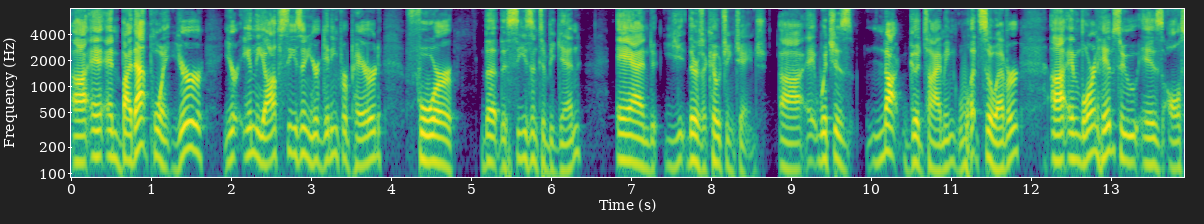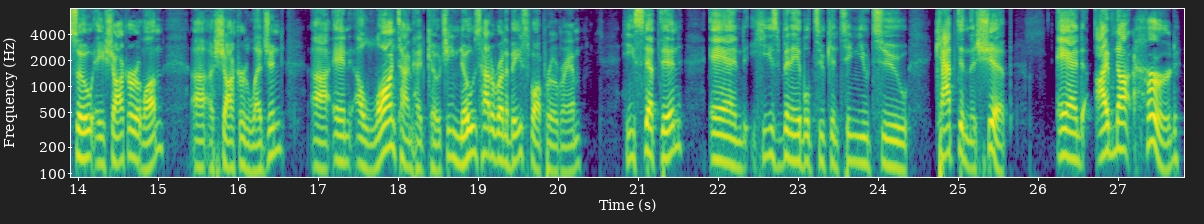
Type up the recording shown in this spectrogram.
Uh, and, and by that point, you're you're in the off season. You're getting prepared for the the season to begin, and you, there's a coaching change, uh, which is not good timing whatsoever. Uh, and Loren Hibbs, who is also a Shocker alum, uh, a Shocker legend, uh, and a longtime head coach, he knows how to run a baseball program. He stepped in, and he's been able to continue to captain the ship. And I've not heard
